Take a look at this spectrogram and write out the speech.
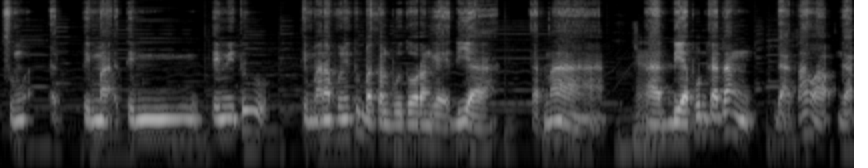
semua tim tim tim itu tim mana pun itu bakal butuh orang kayak dia karena eh, dia pun kadang nggak tahu nggak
